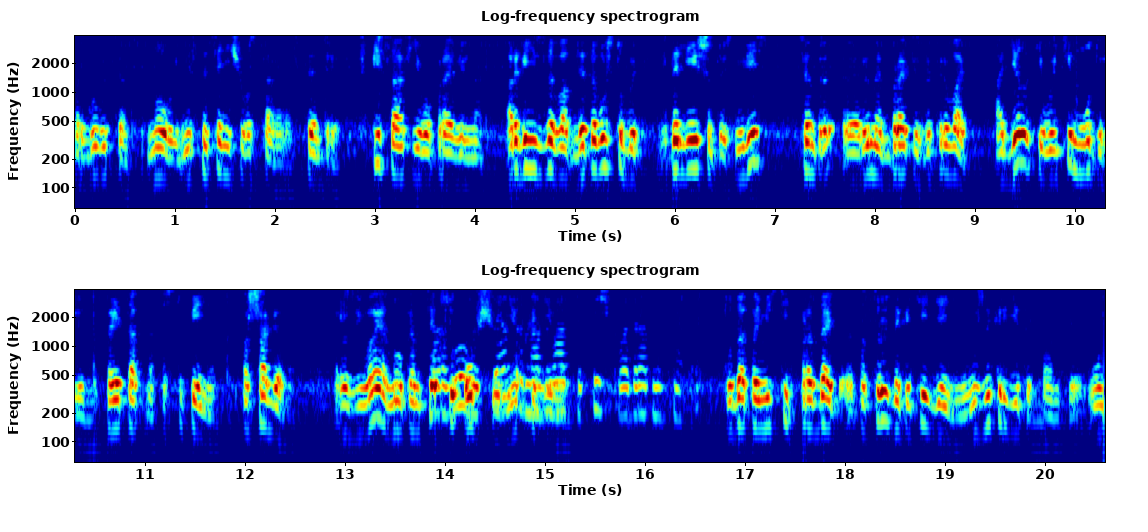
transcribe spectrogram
торговый центр, новый, не снося ничего старого, в центре, вписав его правильно, организовав, для того, чтобы в дальнейшем, то есть не весь центр, э, рынок брать и закрывать, а делать его идти модулями, поэтапно, по ступеням, пошагово, развивая, но концепцию Торговый общую, центр на необходимую. 20 тысяч квадратных метров. туда поместить, продать, построить на какие деньги? Не нужны кредиты в банке. У,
